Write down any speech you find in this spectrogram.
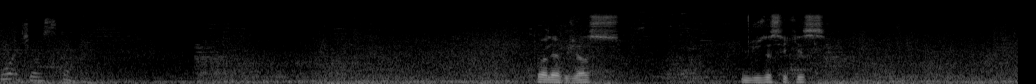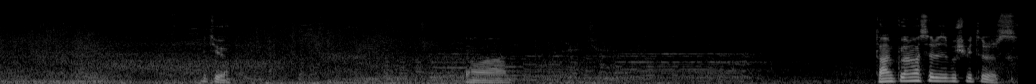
Watch your step. Böyle yapacağız. %8. Bitiyor. Tamam. Tank ölmezse biz bu işi bitiririz.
